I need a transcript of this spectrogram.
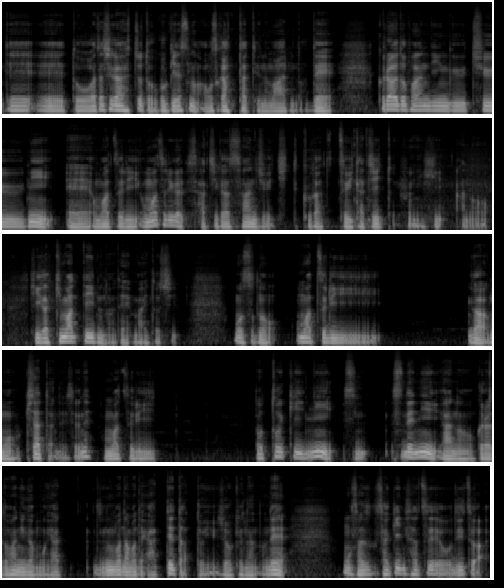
で、えっ、ー、と、私がちょっと動き出すのが遅かったっていうのもあるので、クラウドファンディング中に、えー、お祭り、お祭りがです8月31、9月1日というふうに日、あの、日が決まっているので、毎年。もうそのお祭りがもう来ちゃったんですよね。お祭りの時にす、でに、あの、クラウドファンディングがもうや、まだまだやってたという状況なので、もう先に撮影を実は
